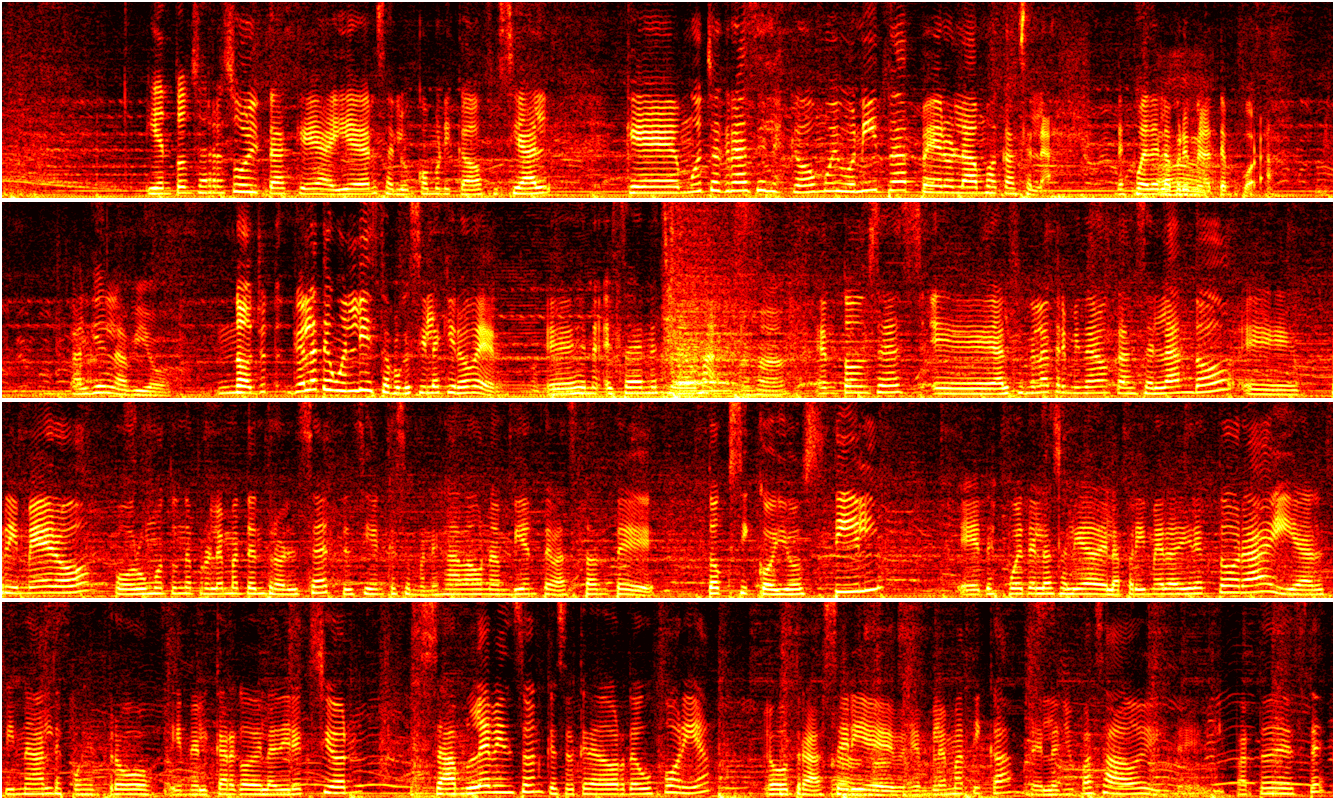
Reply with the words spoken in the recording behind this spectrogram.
Y entonces resulta que ayer salió un comunicado oficial que muchas gracias, les quedó muy bonita, pero la vamos a cancelar después de la Ah. primera temporada. ¿Alguien la vio? No, yo, yo la tengo en lista porque sí la quiero ver. Es está en HBO Max. Entonces, eh, al final la terminaron cancelando. eh, primero, por un montón de problemas dentro del set. Decían que se manejaba un ambiente bastante tóxico y hostil. eh, después de la salida de la primera directora y al final después entró en el cargo de la dirección Sam Levinson, que es el creador de Euphoria, otra serie Ajá. emblemática del año pasado y, de, y parte de este.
